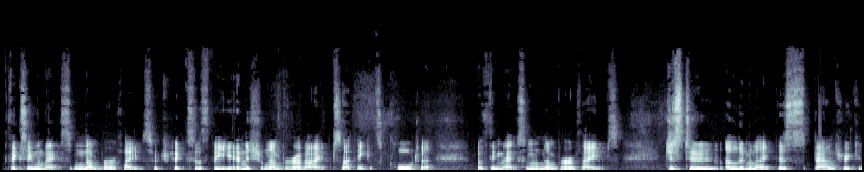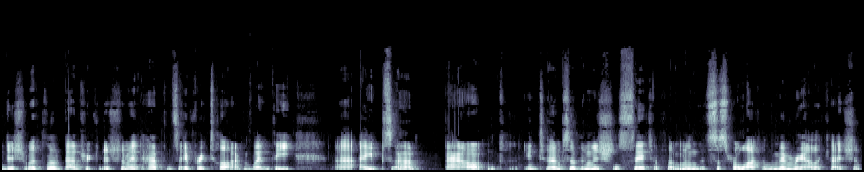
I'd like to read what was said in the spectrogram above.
fixing the maximum number of apes, which fixes the initial number of apes. I think it's a quarter of the maximum number of apes just to eliminate this boundary condition. Well, it's not a boundary condition. I mean, it happens every time when the uh, apes aren't bound in terms of initial set of them, and it's just relied on the memory allocation.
